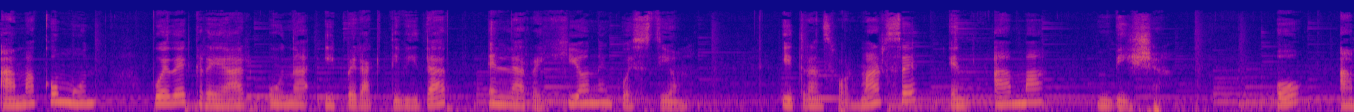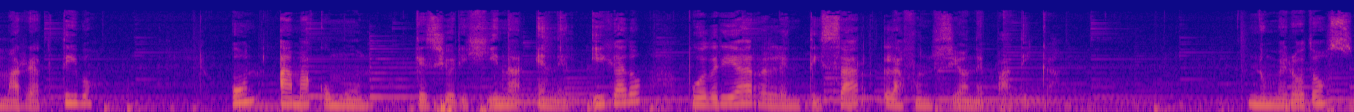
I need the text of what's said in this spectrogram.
ama común puede crear una hiperactividad en la región en cuestión y transformarse en ama visha o ama reactivo. Un ama común que se origina en el hígado podría ralentizar la función hepática. Número 2.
